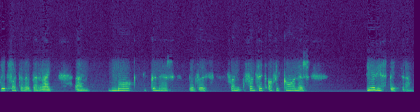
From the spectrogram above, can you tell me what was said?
dit wat hulle bereik." Um maak die kinders bewus van van Suid-Afrikaners deur die spektrum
